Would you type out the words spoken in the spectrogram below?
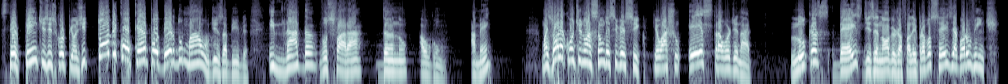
Serpentes e escorpiões, de todo e qualquer poder do mal, diz a Bíblia, e nada vos fará dano algum. Amém? Mas olha a continuação desse versículo, que eu acho extraordinário. Lucas 10, 19 eu já falei para vocês, e agora o 20.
